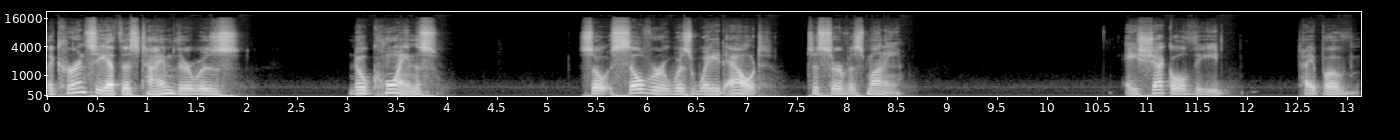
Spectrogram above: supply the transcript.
The currency at this time, there was no coins, so silver was weighed out to serve as money. A shekel, the type of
